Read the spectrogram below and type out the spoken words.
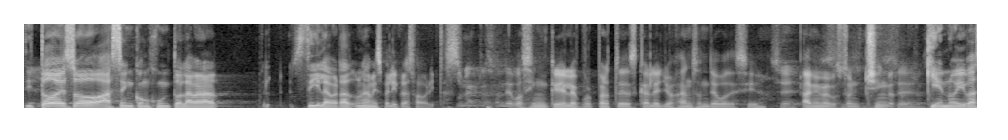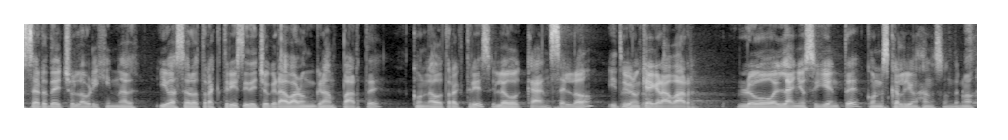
y todo eso hace en conjunto, la verdad, sí, la verdad, una de mis películas favoritas. Una actuación de voz increíble por parte de Scarlett Johansson, debo decir. Sí. A mí me gustó un chingo. Sí. Quien no iba a ser, de hecho, la original, iba a ser otra actriz y de hecho grabaron gran parte con la otra actriz y luego canceló y tuvieron que grabar luego el año siguiente con Scarlett Johansson de nuevo.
